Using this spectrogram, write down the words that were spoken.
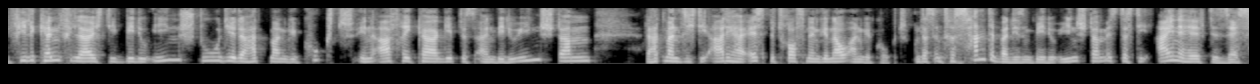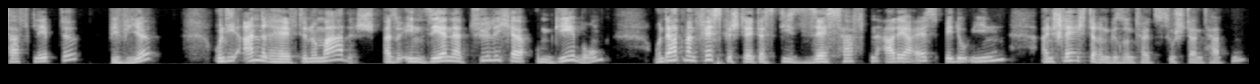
Viele kennen vielleicht die Beduinenstudie, da hat man geguckt, in Afrika gibt es einen Beduinenstamm, da hat man sich die ADHS-Betroffenen genau angeguckt. Und das Interessante bei diesem Beduinenstamm ist, dass die eine Hälfte sesshaft lebte, wie wir, und die andere Hälfte nomadisch, also in sehr natürlicher Umgebung. Und da hat man festgestellt, dass die sesshaften ADHS-Beduinen einen schlechteren Gesundheitszustand hatten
